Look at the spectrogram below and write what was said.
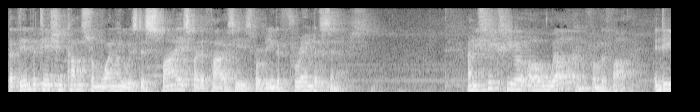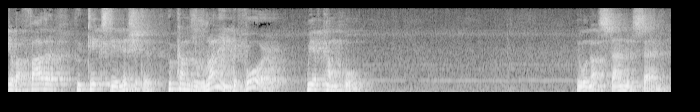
that the invitation comes from one who was despised by the Pharisees for being the friend of sinners. And he speaks here of a welcome from the Father. Indeed, of a Father who takes the initiative, who comes running before we have come home who will not stand in ceremony,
